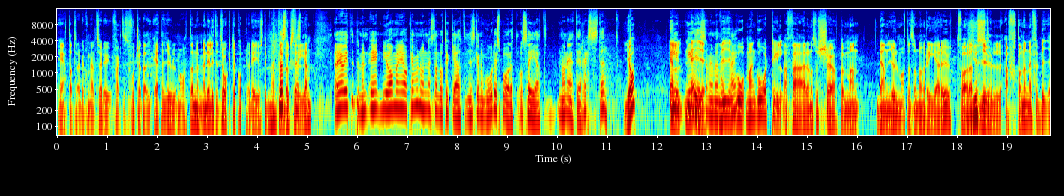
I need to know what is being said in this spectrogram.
äta traditionellt så är det ju faktiskt att fortsätta äta julmaten. Men det är lite tråkigt att koppla det just till mellandagsrean. Ja, Jag vet inte, men, eh, ja, men jag kan väl nog nästan då tycka att vi ska nog gå det spåret och säga att man äter rester. Ja. Det Eller, det det nej, är mellan- vi nej. Går, man går till affären och så köper man den julmaten som de rear ut för att det. julaftonen är förbi.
